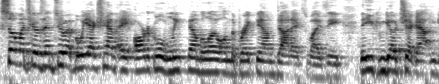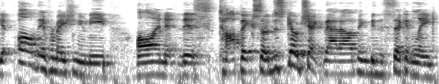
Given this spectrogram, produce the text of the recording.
so much goes into it, but we actually have a article linked down below on the breakdown.xyz that you can go check out and get all the information you need on this topic. So just go check that out. I think be the second link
